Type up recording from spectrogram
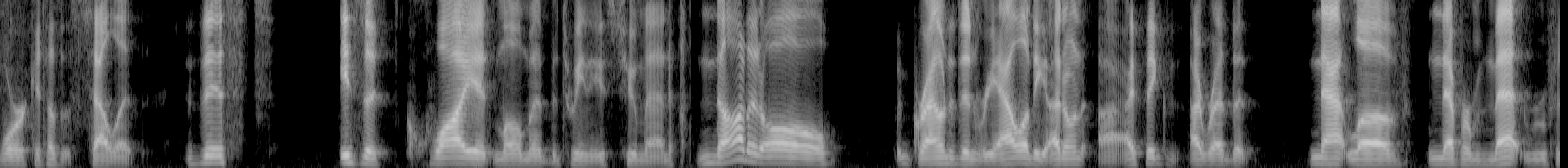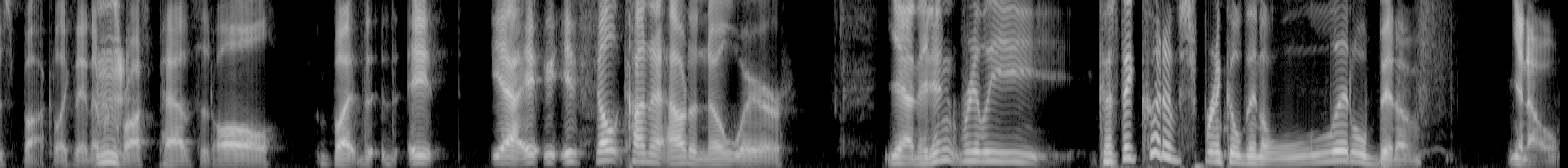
work. It doesn't sell it. This is a quiet moment between these two men, not at all grounded in reality. I don't. I think I read that Nat Love never met Rufus Buck, like they never Mm. crossed paths at all. But th- it, yeah, it it felt kind of out of nowhere. Yeah, they didn't really because they could have sprinkled in a little bit of, you know,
